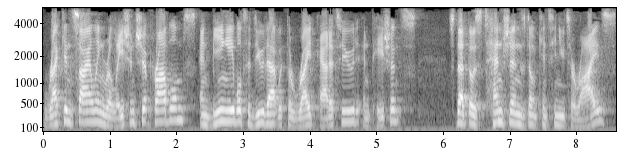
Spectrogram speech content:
reconciling relationship problems, and being able to do that with the right attitude and patience so that those tensions don't continue to rise,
